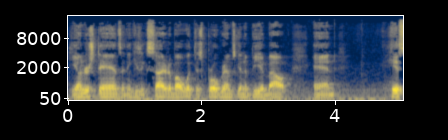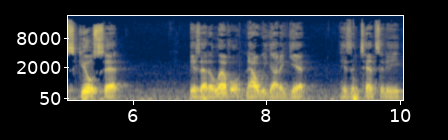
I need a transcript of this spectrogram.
He understands. I think he's excited about what this program is going to be about, and his skill set is at a level. Now we got to get his intensity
